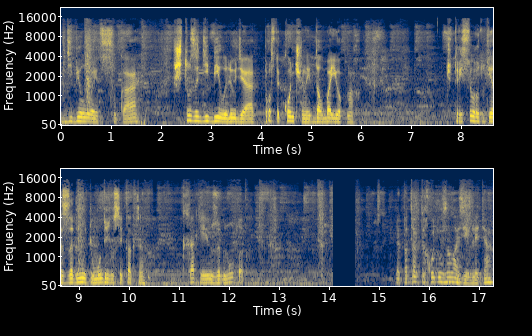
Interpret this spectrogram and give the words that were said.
Дебилоид, сука, а. Что за дебилы люди, а? Просто конченый долбоеб, нахуй. Что-то тут я загнуть умудрился как-то. Как я ее загнул так? Бля, по трактор хоть не залази, блядь, а.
